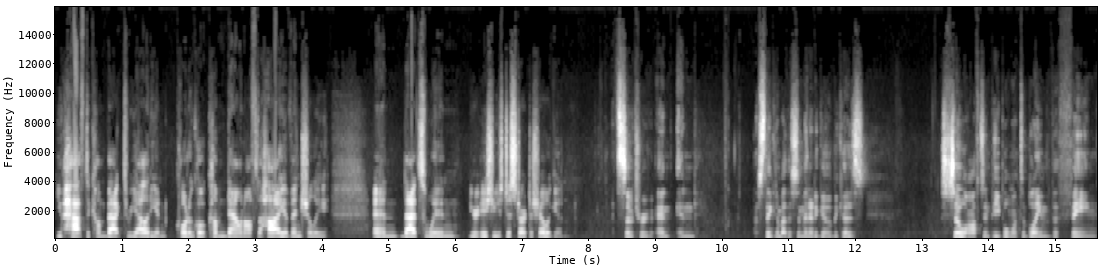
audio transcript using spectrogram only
you have to come back to reality and quote unquote come down off the high eventually. And that's when your issues just start to show again. It's so true. And and I was thinking about this a minute ago because so often people want to blame the thing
